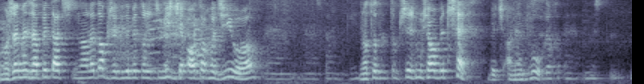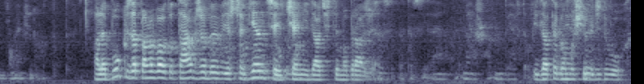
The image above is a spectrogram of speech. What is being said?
Możemy zapytać, no ale dobrze, gdyby to rzeczywiście o to chodziło, no to, to przecież musiałoby trzech być, a nie dwóch. Ale Bóg zaplanował to tak, żeby jeszcze więcej cieni dać w tym obrazie. I dlatego musi być dwóch.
